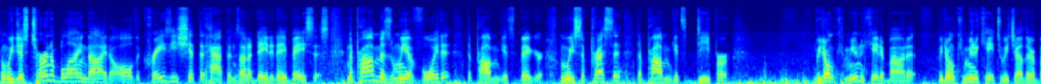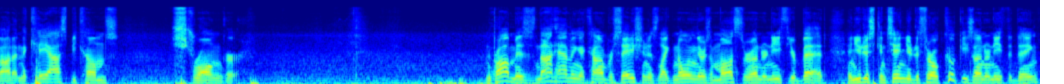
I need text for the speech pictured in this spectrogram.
And we just turn a blind eye to all the crazy shit that happens on a day to day basis. And the problem is when we avoid it, the problem gets bigger. When we suppress it, the problem gets deeper we don't communicate about it. We don't communicate to each other about it, and the chaos becomes stronger. And the problem is, is not having a conversation is like knowing there's a monster underneath your bed and you just continue to throw cookies underneath the thing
